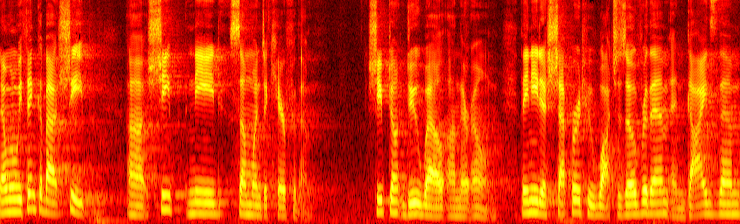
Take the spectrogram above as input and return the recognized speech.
Now, when we think about sheep, uh, sheep need someone to care for them. Sheep don't do well on their own. They need a shepherd who watches over them and guides them,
